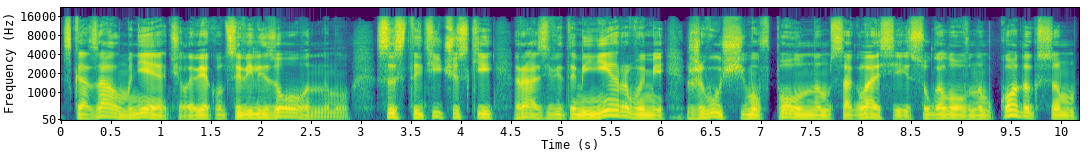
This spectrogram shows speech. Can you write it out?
сказал мне, человеку цивилизованному, с эстетически развитыми нервами, живущему в полном согласии с уголовным кодексом,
